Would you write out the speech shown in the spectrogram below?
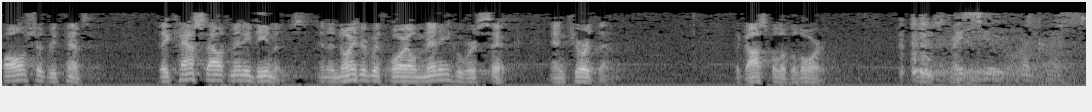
all should repent. They cast out many demons and anointed with oil many who were sick and cured them. The Gospel of the Lord. Praise you, Lord Christ.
